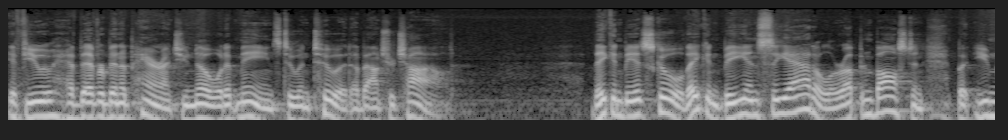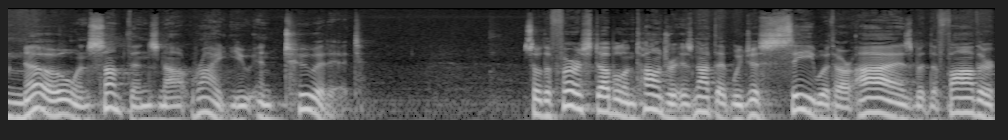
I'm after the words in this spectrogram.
If you have ever been a parent, you know what it means to intuit about your child. They can be at school, they can be in Seattle or up in Boston, but you know when something's not right. You intuit it. So the first double entendre is not that we just see with our eyes, but the Father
